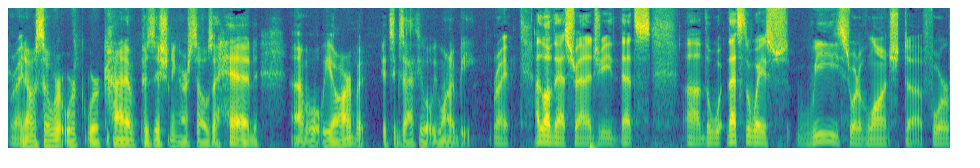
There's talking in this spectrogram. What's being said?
Right. you know so we're, we're, we're kind of positioning ourselves ahead um, of what we are but it's exactly what we want to be. Right. I love that strategy. That's uh, the that's the way we sort of launched uh, four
